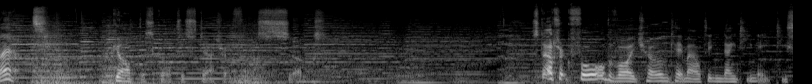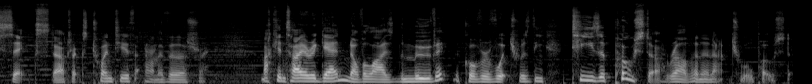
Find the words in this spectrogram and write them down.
That. God, the score to Star Trek 4 sucks. Star Trek 4 The Voyage Home came out in 1986, Star Trek's 20th anniversary. McIntyre again novelised the movie, the cover of which was the teaser poster rather than an actual poster.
